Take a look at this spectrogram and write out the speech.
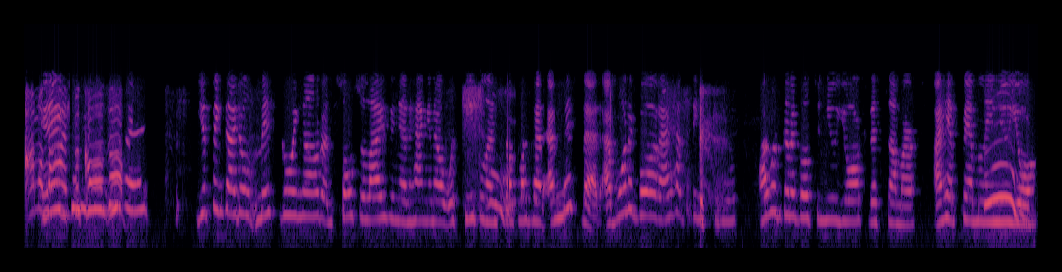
I'm alive because of it. You think I don't miss going out and socializing and hanging out with people and stuff like that? I miss that. I want to go out. I have things to do. I was going to go to New York this summer. I have family in New York.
